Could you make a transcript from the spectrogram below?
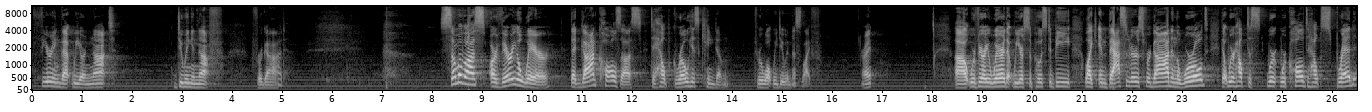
Fearing that we are not doing enough for God. Some of us are very aware that God calls us to help grow his kingdom through what we do in this life, right? Uh, we're very aware that we are supposed to be like ambassadors for God in the world, that we're, helped to, we're, we're called to help spread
